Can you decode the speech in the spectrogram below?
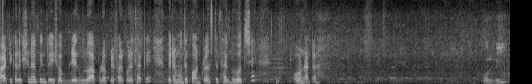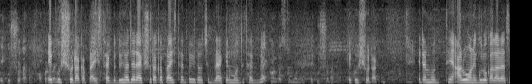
পার্টি কালেকশনেও কিন্তু এইসব ড্রেসগুলো আপুরা প্রেফার করে থাকে। তো এটার মধ্যে কন্ট্রাস্টে থাকবে হচ্ছে ওড়নাটা। অনলি 2100 টাকা একুশশো টাকা প্রাইস থাকবে দুই হাজার একশো টাকা প্রাইস থাকবে এটা হচ্ছে ব্ল্যাকের মধ্যে থাকবে। কন্ট্রাস্টের মধ্যে 2100 টাকা। একুশশো টাকা। এটার মধ্যে আরও অনেকগুলো কালার আছে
